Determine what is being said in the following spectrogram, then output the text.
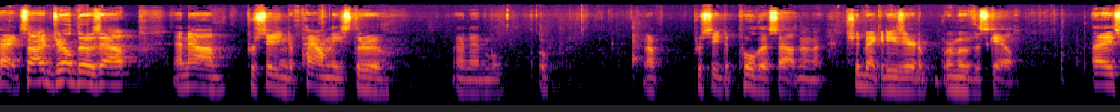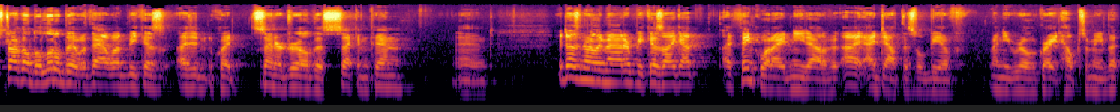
Alright, so I drilled those out and now I'm proceeding to pound these through and then we'll, I'll proceed to pull this out and it should make it easier to remove the scale. I struggled a little bit with that one because I didn't quite center drill this second pin and it doesn't really matter because I got I think what I need out of it. I, I doubt this will be of any real great help to me but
